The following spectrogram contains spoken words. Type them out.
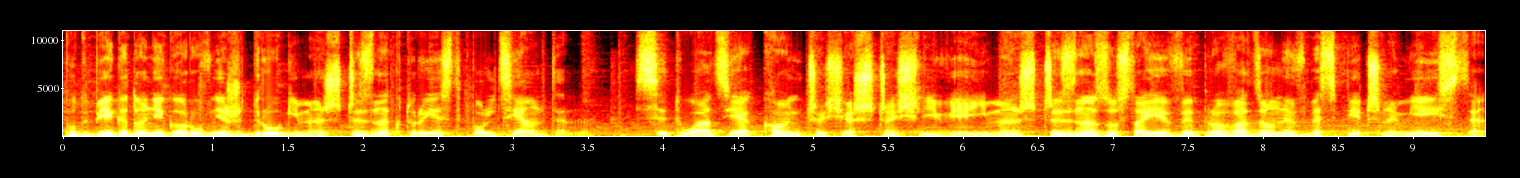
podbiega do niego również drugi mężczyzna, który jest policjantem. Sytuacja kończy się szczęśliwie i mężczyzna zostaje wyprowadzony w bezpieczne miejsce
